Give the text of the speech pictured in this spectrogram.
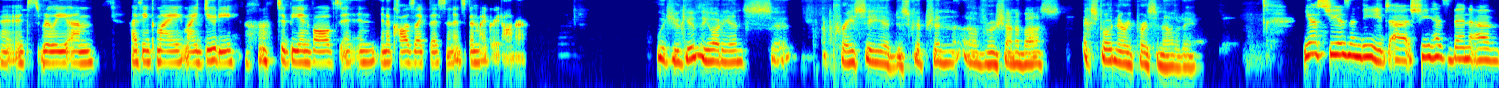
it's really, um, I think, my my duty to be involved in, in, in, a cause like this, and it's been my great honor. Would you give the audience uh, a précis, a description of Rushan Abbas? Extraordinary personality. Yes, she is indeed. Uh, she has been a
